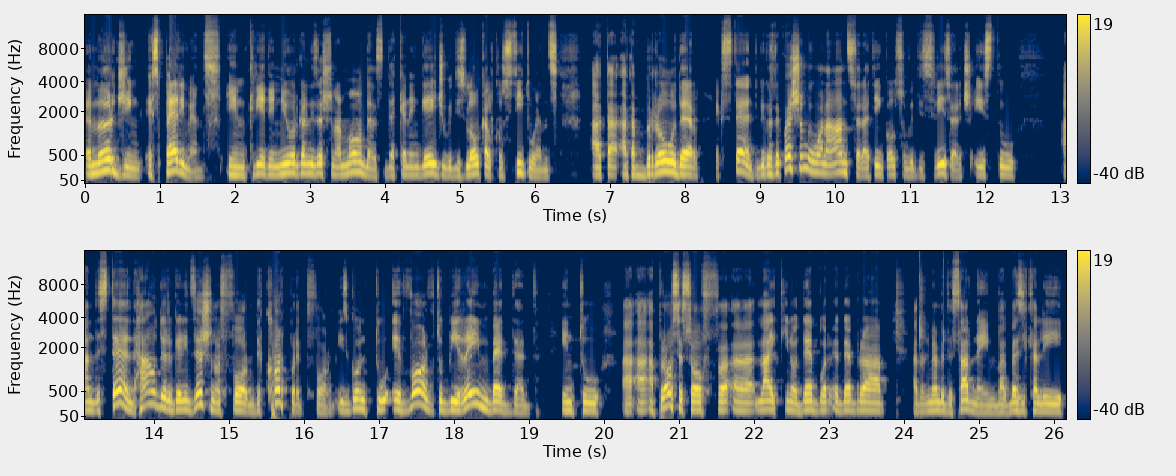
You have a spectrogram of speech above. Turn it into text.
emerging experiments in creating new organizational models that can engage with these local constituents at a, at a broader extent. Because the question we want to answer i think also with this research is to understand how the organizational form the corporate form is going to evolve to be re-embedded into a, a process of uh, like you know deborah, deborah i don't remember the surname but basically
